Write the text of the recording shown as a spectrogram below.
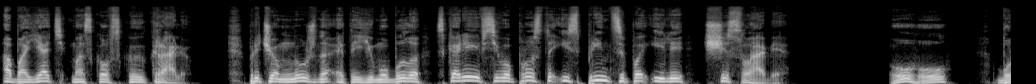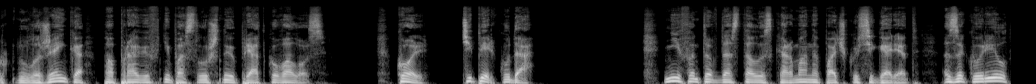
обаять московскую кралю. Причем нужно это ему было, скорее всего, просто из принципа или тщеславия. «Угу», — буркнула Женька, поправив непослушную прядку волос. «Коль, теперь куда?» Нифонтов достал из кармана пачку сигарет, закурил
